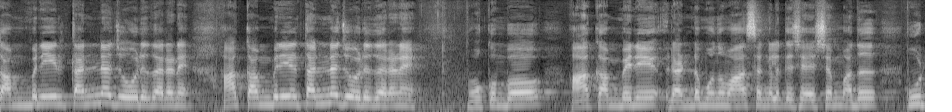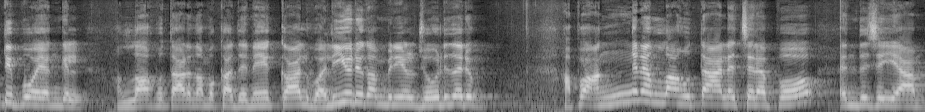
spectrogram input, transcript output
കമ്പനിയിൽ തന്നെ ജോലി തരണേ ആ കമ്പനിയിൽ തന്നെ ജോലി തരണേ. നോക്കുമ്പോൾ ആ കമ്പനി രണ്ട് മൂന്ന് മാസങ്ങൾക്ക് ശേഷം അത് പൂട്ടിപ്പോയെങ്കിൽ അള്ളാഹു താല നമുക്ക് അതിനേക്കാൾ വലിയൊരു കമ്പനിയിൽ ജോലി തരും. അപ്പോൾ അങ്ങനെ അള്ളാഹു താല ചിലപ്പോൾ എന്ത് ചെയ്യാം?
